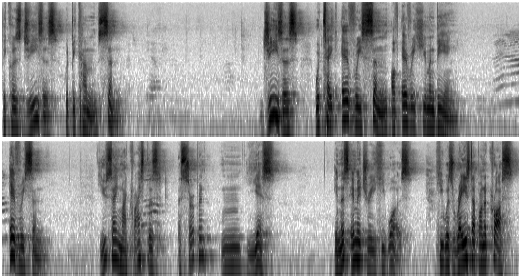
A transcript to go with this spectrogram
Because Jesus would become sin. Jesus would take every sin of every human being. Every sin. You saying my Christ was a serpent? Mm, yes. In this imagery, he was. He was raised up on a cross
